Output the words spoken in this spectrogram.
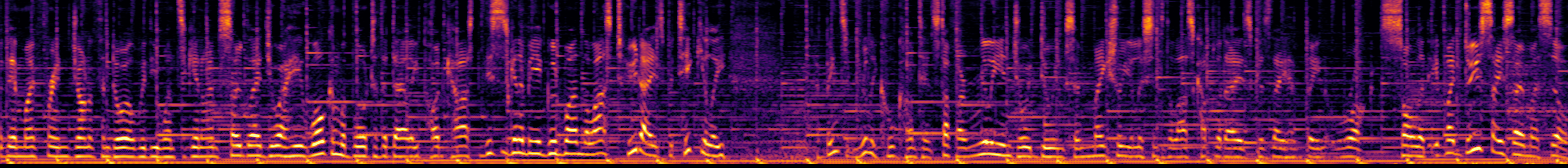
there, my friend Jonathan Doyle with you once again. I'm so glad you are here. Welcome aboard to the Daily Podcast. This is going to be a good one. The last two days, particularly, have been some really cool content stuff I really enjoyed doing. So make sure you listen to the last couple of days because they have been rock solid. If I do say so myself,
